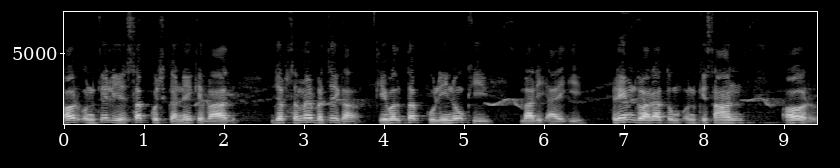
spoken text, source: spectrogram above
और उनके लिए सब कुछ करने के बाद जब समय बचेगा केवल तब कुलीनों की बारी आएगी। प्रेम द्वारा तुम उन किसान और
